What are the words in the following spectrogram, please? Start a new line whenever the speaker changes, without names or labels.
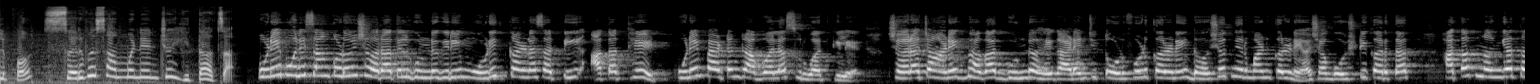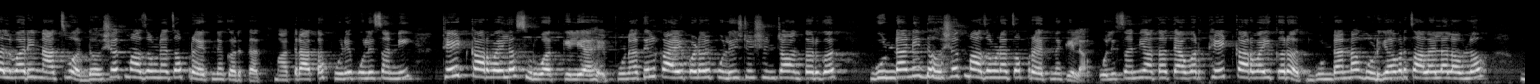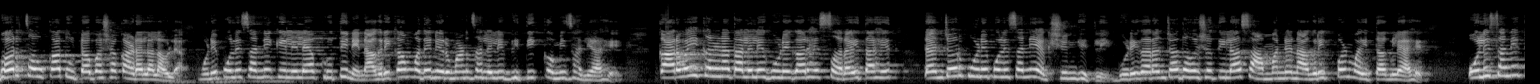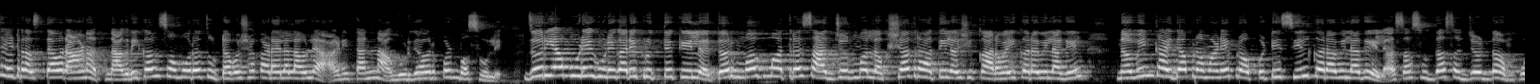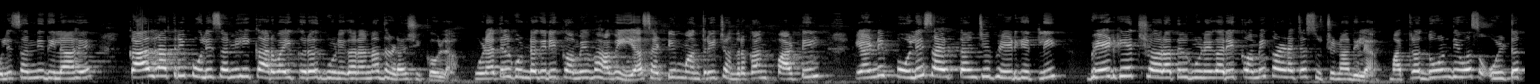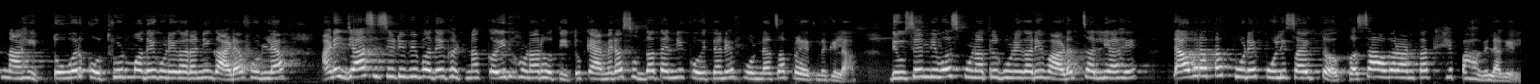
संकल्प सर्वसामान्यांच्या हिताचा.
पुणे पोलिसांकडून शहरातील गुंडगिरी मोडीत करण्यासाठी आता थेट पुणे पॅटर्न राबवायला सुरुवात केली आहे. शहराच्या अनेक भागात गुंड हे गाड्यांची तोडफोड करणे दहशत निर्माण करणे अशा गोष्टी करतात. हातात नंग्या तलवारी नाचवत दहशत माजवण्याचा प्रयत्न करतात. मात्र आता पुणे पोलिसांनी थेट कारवाईला सुरुवात केली आहे. पुण्यातील काळेपडळ पोलीस स्टेशनच्या अंतर्गत गुंडांनी दहशत माजवण्याचा प्रयत्न केला. पोलिसांनी आता त्यावर थेट कारवाई करत गुंडांना गुडघ्यावर चालायला लावलं. भर चौकात उठाबशा काढायला लावल्या. पुणे पोलिसांनी केलेल्या कृतीने नागरिकांमध्ये निर्माण झालेली भीती कमी झाली आहे. कारवाई करण्यात आलेले गुन्हेगार हे सराईत आहेत. त्यांच्यावर पुणे पोलिसांनी ऍक्शन घेतली. गुन्हेगारांच्या दहशतीला सामान्य नागरिक पण वैतागले आहेत. पोलिसांनी थेट रस्त्यावर आणत नागरिकांसमोरच उठाबशा काढायला लावल्या आणि त्यांना गुडघ्यावर पण बसवले. जर यापुढे गुन्हेगारी कृत्य केलं तर मग मात्र सात जन्म लक्षात राहतील अशी कारवाई करावी लागेल. नवीन कायद्याप्रमाणे प्रॉपर्टी सील करावी लागेल असा सुद्धा सज्जड दम पोलिसांनी दिला आहे. काल रात्री पोलिसांनी ही कारवाई करत गुन्हेगारांना धडा शिकवला. पुण्यातील गुंडगिरी कमी व्हावी यासाठी मंत्री चंद्रकांत पाटील यांनी पोलीस आयुक्तांची भेट घेतली. भेट घेत शहरातील गुन्हेगारी कमी करण्याच्या सूचना दिल्या. मात्र दोन दिवस उलटत नाहीत. तोवर कोथरूडमध्ये गुन्हेगारांनी गाड्या फोडल्या आणि ज्या सीसीटीव्ही मध्ये घटना कैद होणार होती तो कॅमेरा सुद्धा त्यांनी कोयत्याने फोडण्याचा प्रयत्न केला. दिवसेंदिवस पुण्यातील गुन्हेगारी वाढत चालली आहे. त्यावर आता पुणे पोलीस आयुक्त कसा आवर आणतात हे पाहावे लागेल.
